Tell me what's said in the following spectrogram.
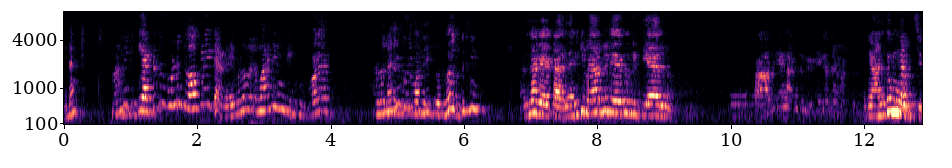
രണ്ടാണ്ട് മമ്മി ഈ ഫുള്ള് ചോക്ലേറ്റ് ആണ്? വാരി നല്ല കേക്കായിരുന്നു എനിക്ക് വേറൊരു കേക്ക് കിട്ടിയായിരുന്നു. രണ്ടും മുറിച്ച്.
